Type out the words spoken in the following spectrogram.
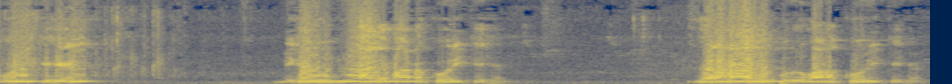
கோரிக்கைகள் மிகவும் நியாயமான கோரிக்கைகள். ஜனநாயகபூர்வமான கோரிக்கைகள்.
